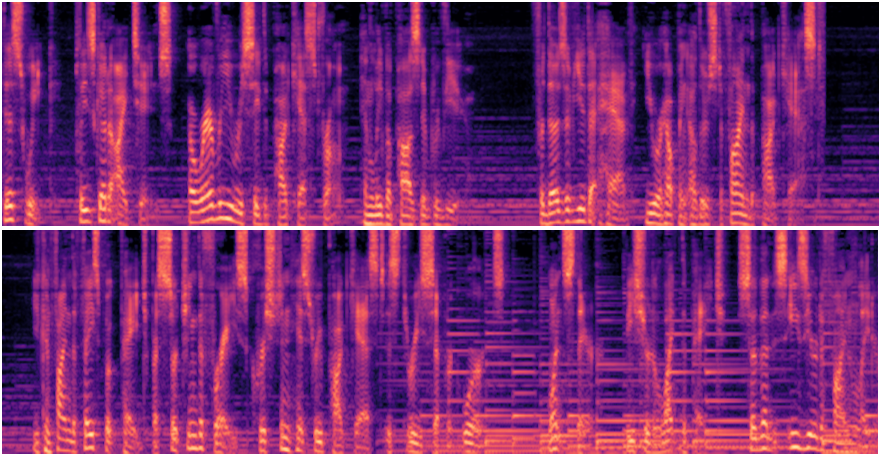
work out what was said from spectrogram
This week, please go to iTunes or wherever you receive the podcast from and leave a positive review. For those of you that have, you are helping others to find the podcast. You can find the Facebook page by searching the phrase Christian History Podcast as three separate words. Once there, be sure to like the page so that it's easier to find later.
